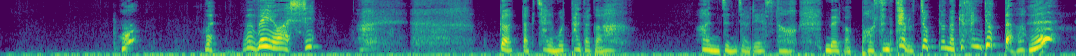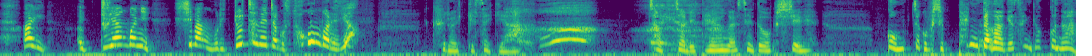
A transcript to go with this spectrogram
왜, 왜, 왜요, 아씨? 까딱 잘못하다가 앉은 자리에서 내가 벗은 채로 쫓겨나게 생겼다. 에? 아이, 두 양반이 시방 우리 쫓아내자고 소곤거려요? 그럴 기색이야. 적절히 대응할 새도 없이 꼼짝없이 팽당하게 생겼구나.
